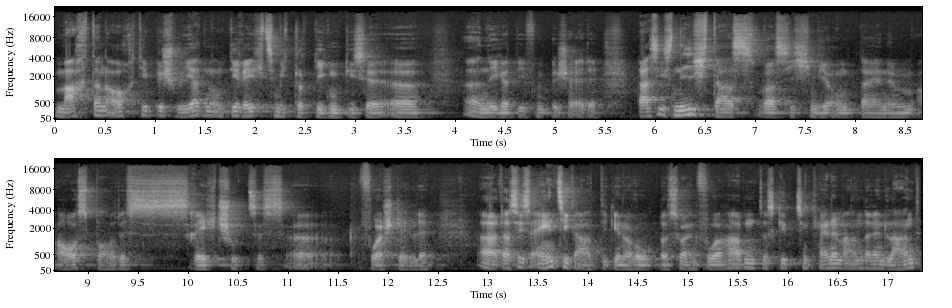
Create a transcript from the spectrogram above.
macht dann auch die Beschwerden und die Rechtsmittel gegen diese äh, negativen Bescheide. Das ist nicht das, was ich mir unter einem Ausbau des Rechtsschutzes äh, vorstelle. Äh, das ist einzigartig in Europa, so ein Vorhaben. Das gibt es in keinem anderen Land.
